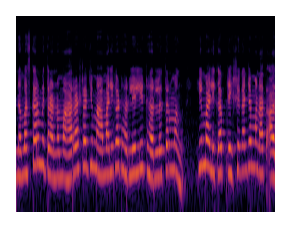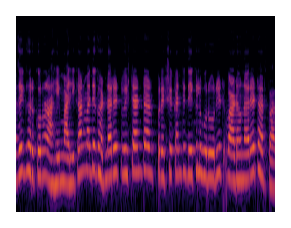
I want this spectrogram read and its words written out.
नमस्कार मित्रांनो महाराष्ट्राची महामालिका ठरलेली ठरलं तर मग ही मालिका प्रेक्षकांच्या मनात आजही घर करून आहे. मालिकांमध्ये घडणारे ट्विस्ट अँड टर्न प्रेक्षकांची देखील हुरहुरीत वाढवणारे ठरतात.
